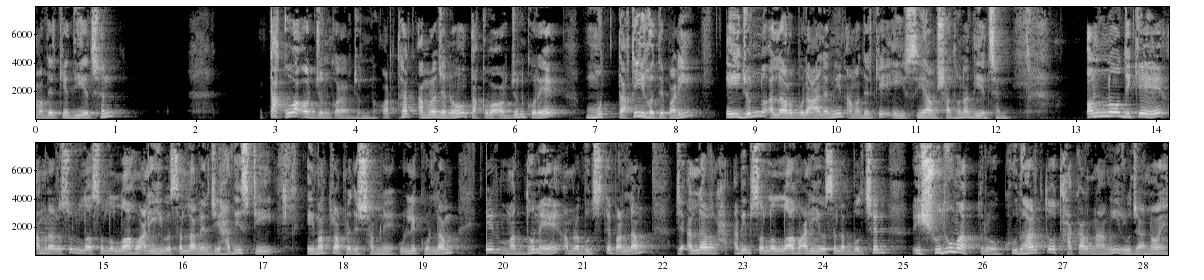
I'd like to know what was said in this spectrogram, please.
আমাদেরকে দিয়েছেন তাকোয়া অর্জন করার জন্য। অর্থাৎ আমরা যেন তাকোয়া অর্জন করে মুত্তাকি হতে পারি, এই জন্য আল্লাহ রবুল আলমিন আমাদেরকে এই সিয়াম সাধনা দিয়েছেন। অন্যদিকে আমরা রসুল্লাহ সাল আলী ওসাল্লামের যে হাদিসটি এইমাত্র আপনাদের সামনে উল্লেখ করলাম, এর মাধ্যমে আমরা বুঝতে পারলাম যে আল্লাহর হাবিব সাল্লাহ আলী ওসাল্লাম বলছেন, এই শুধুমাত্র ক্ষুধার্ত থাকার নামই রোজা নয়।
